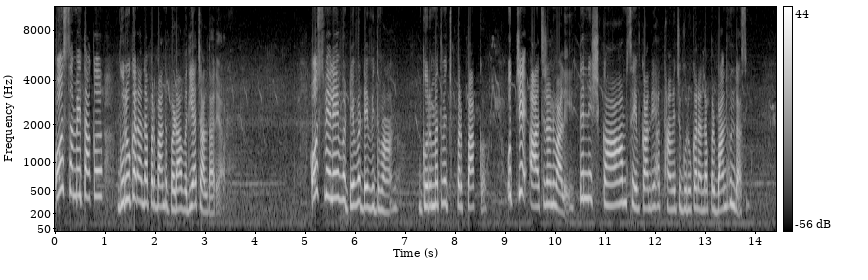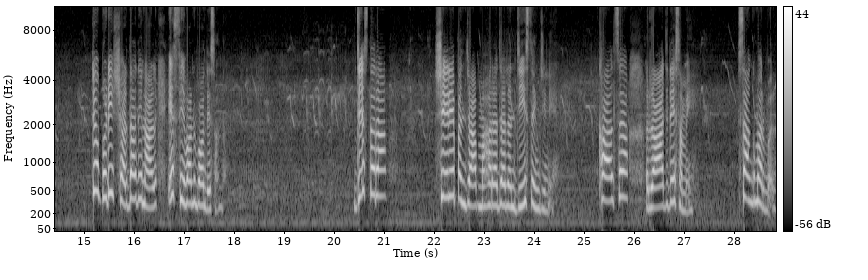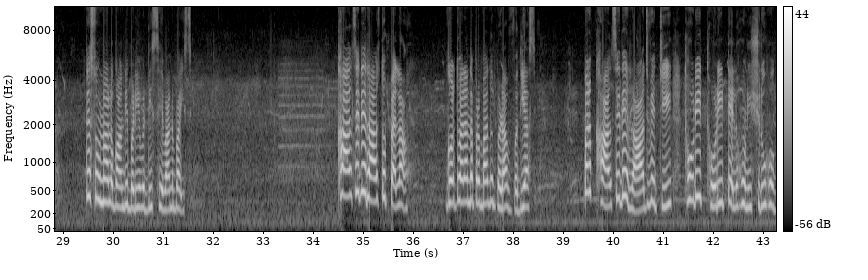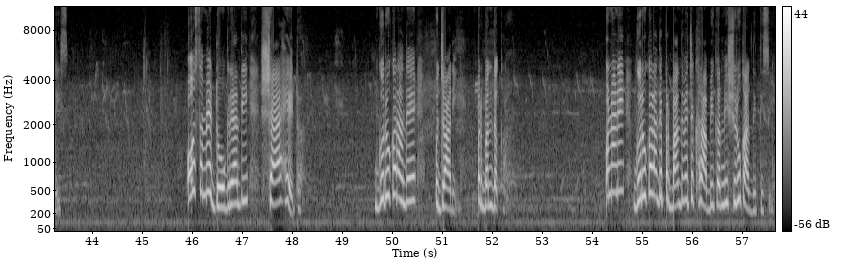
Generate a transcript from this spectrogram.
ਉਸ ਸਮੇਂ ਤੱਕ ਗੁਰੂ ਘਰਾਂ ਦਾ ਪ੍ਰਬੰਧ ਬੜਾ ਵਧੀਆ ਚੱਲਦਾ ਰਿਹਾ। ਉਸ ਵੇਲੇ ਵੱਡੇ ਵੱਡੇ ਵਿਦਵਾਨ ਗੁਰਮਤ ਵਿੱਚ ਪਰਪੱਕ ਉੱਚੇ ਆਚਰਣ ਵਾਲੇ ਤੇ ਨਿਸ਼ਕਾਮ ਸੇਵਕਾਂ ਦੇ ਹੱਥਾਂ ਵਿੱਚ ਗੁਰੂ ਘਰਾਂ ਦਾ ਪ੍ਰਬੰਧ ਹੁੰਦਾ ਸੀ। ਤੇ ਉਹ ਬੜੀ ਸ਼ਰਧਾ ਦੇ ਨਾਲ ਇਹ ਸੇਵਾ ਨਿਭਾਉਂਦੇ ਸਨ। ਜਿਸ ਤਰ੍ਹਾਂ ਸ਼ੇਰੇ ਪੰਜਾਬ ਮਹਾਰਾਜਾ ਰਣਜੀਤ ਸਿੰਘ ਜੀ ਨੇ ਖਾਲਸਾ ਰਾਜ ਦੇ ਸਮੇਂ ਸੰਗਮਰਮਰ ਤੇ ਸੋਨਾ ਲਗਾਉਣ ਦੀ ਬੜੀ ਵੱਡੀ ਸੇਵਾ ਨਿਭਾਈ ਸੀ। ਖਾਲਸੇ ਦੇ ਰਾਜ ਤੋਂ ਪਹਿਲਾਂ ਗੁਰਦੁਆਰਿਆਂ ਦਾ ਪ੍ਰਬੰਧ ਬੜਾ ਵਧੀਆ ਸੀ। ਪਰ ਖਾਲਸੇ ਦੇ ਰਾਜ ਵਿੱਚ ਹੀ ਥੋੜੀ ਥੋੜੀ ਢਿੱਲ ਹੋਣੀ ਸ਼ੁਰੂ ਹੋ ਗਈ ਸੀ। ਉਸ ਸਮੇਂ ਡੋਗਰਿਆਂ ਦੀ ਸ਼ਹਿ ਹੇਠ ਗੁਰੂ ਘਰਾਂ ਦੇ ਪੁਜਾਰੀ, ਪ੍ਰਬੰਧਕ ਉਹਨਾਂ ਨੇ ਗੁਰੂ ਘਰਾਂ ਦੇ ਪ੍ਰਬੰਧ ਵਿੱਚ ਖਰਾਬੀ ਕਰਨੀ ਸ਼ੁਰੂ ਕਰ ਦਿੱਤੀ ਸੀ।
